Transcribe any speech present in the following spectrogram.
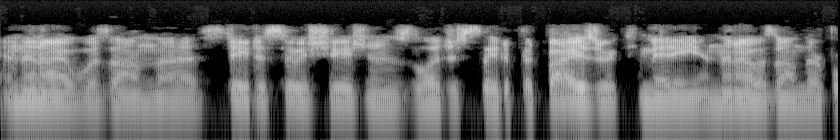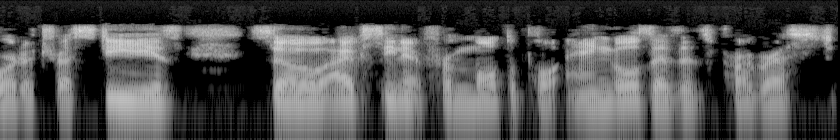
and then I was on the state association's legislative advisory committee, and then I was on their board of trustees. So I've seen it from multiple angles as it's progressed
